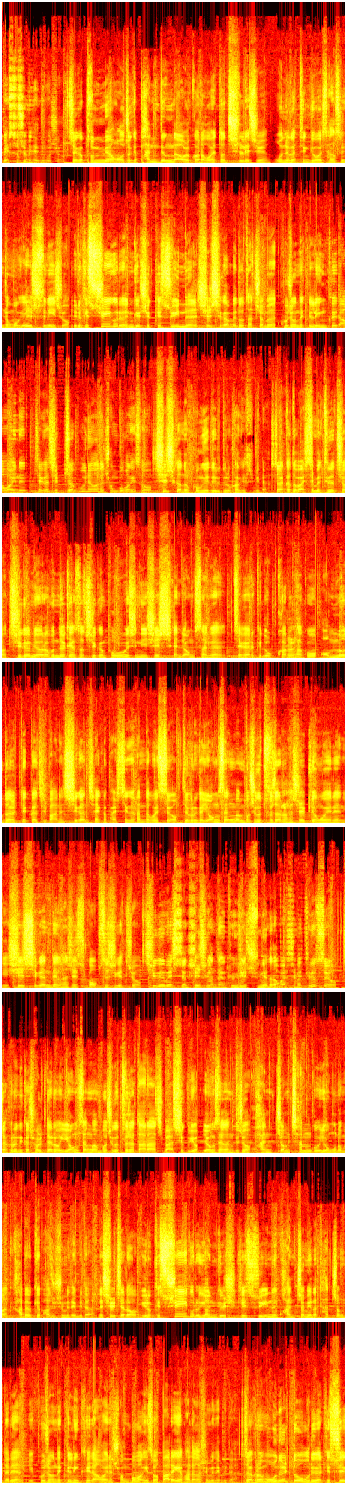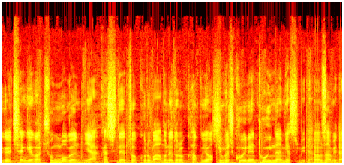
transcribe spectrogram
매수점이 되는 거죠. 제가 분명 어저께 반등 나올 거라고 했던 칠리즈 오늘 같은 경우에 상승 종목 1순위죠. 이렇게 수익으로 연결시킬 수 있는 실시간 매도 타점은 고정 댓글 링크에 나와 있는 제가 직접 운영하는 정보방에서 실시간으로 공유해드리도록 하겠습니다. 자, 아까도 말씀을 드렸죠. 지금 여러분들께서 지금 보고 계신 이 실시간 영상은 제가 이렇게 녹화를 하고 업로드할 때까지 많은 시간 차이가 발생을 한다고 했어요. 자, 그러니까 영상만 보시고 투자를 하실 경우에는 이 실시간 대응 하실 수가 없으시겠죠. 지금의 시장 실시간 대응 굉장히 중요하다고 말씀을 드렸어요. 자, 그러니까 절대로 이 영상만 보시고 투자 따라하지 마시고요. 영상은 그저 관점 참고용으로만 가볍게 봐주시면 됩니다. 근데 실제로 이렇게 수익으로 연결시킬 수 있는 관점이나 타점들은 이 고정 댓글 링크에 나와 있는 정보방에서 빠르게 받아가시면 됩니다. 자, 그럼 오늘 또 우리가 이렇게 수익을 챙겨갈 종목은 이 아카시 네트워크로 마무리하도록 하고요. 지금까지 코인은 도인남이었습니다. 감사합니다.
